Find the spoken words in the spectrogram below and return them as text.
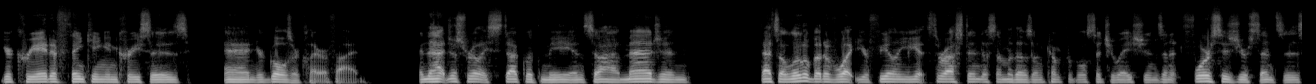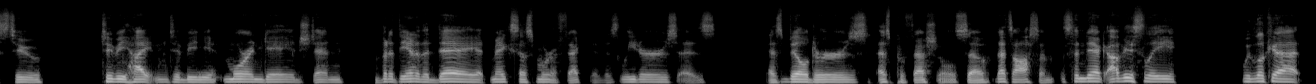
your creative thinking increases, and your goals are clarified. And that just really stuck with me. And so I imagine that's a little bit of what you're feeling. You get thrust into some of those uncomfortable situations and it forces your senses to to be heightened, to be more engaged. And, but at the end of the day, it makes us more effective as leaders, as as builders, as professionals. So that's awesome. So Nick, obviously we look at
